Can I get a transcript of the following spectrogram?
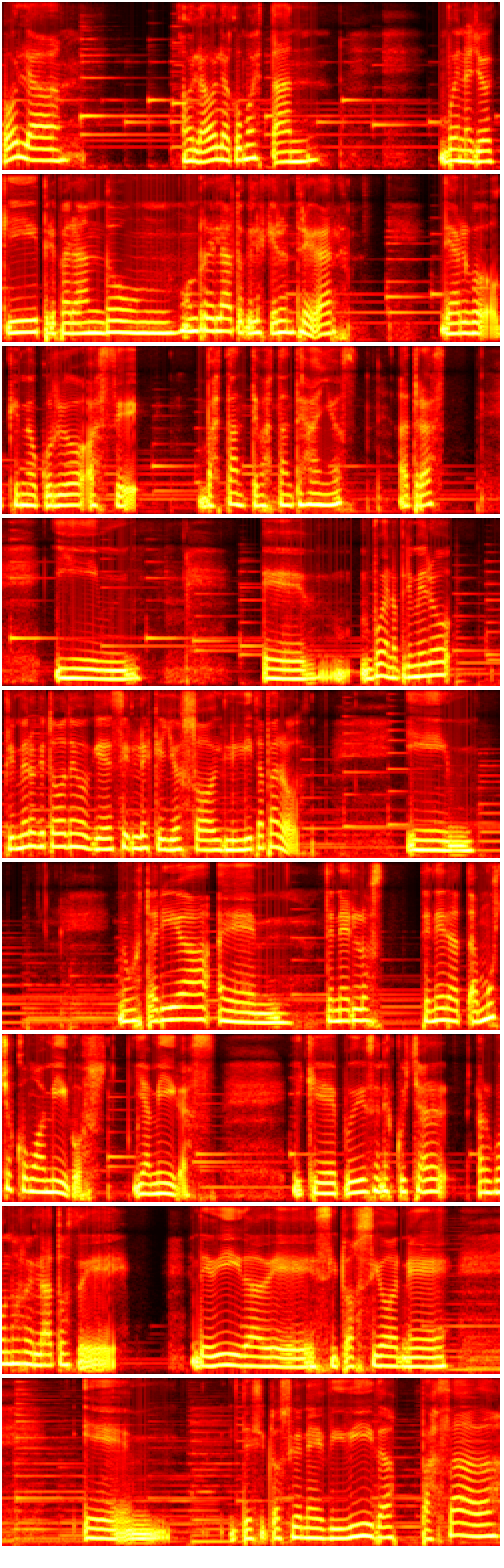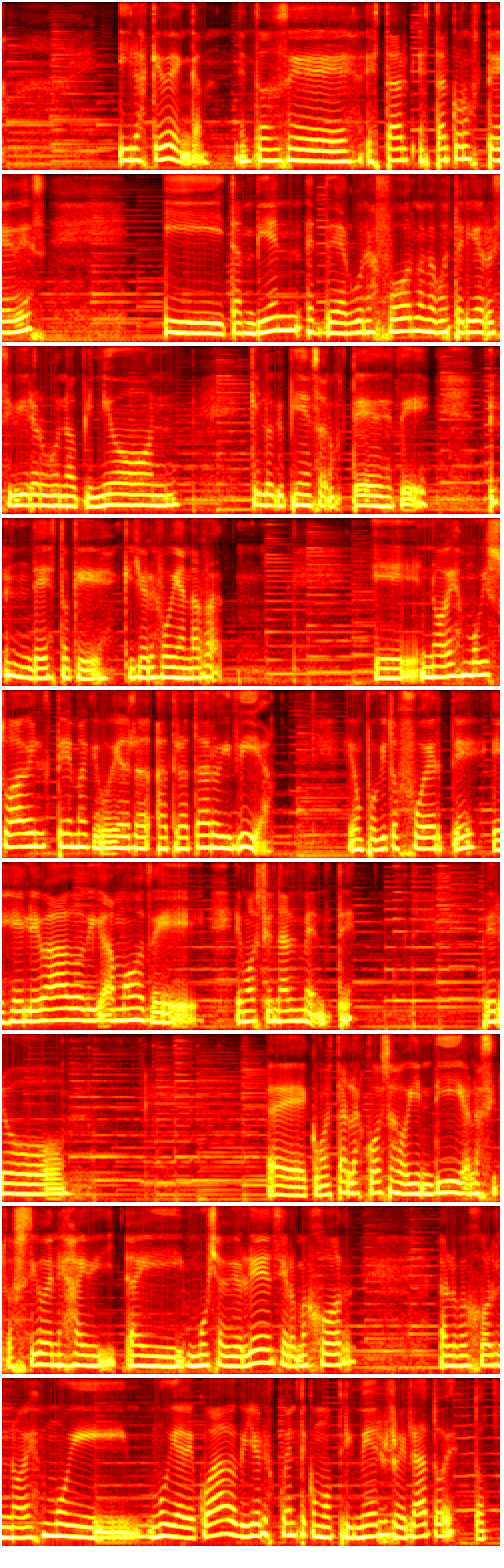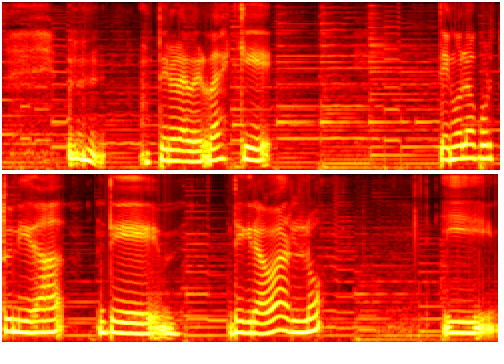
Hola, hola, hola, ¿cómo están? Bueno, yo aquí preparando un, relato que les quiero entregar de algo que me ocurrió hace bastante, bastantes años atrás. Y eh, bueno, primero, primero que todo tengo que decirles que yo soy Lilita Parod y me gustaría eh, tenerlos tener a, muchos como amigos y amigas y que pudiesen escuchar algunos relatos de, vida, de situaciones, em, de situaciones vividas, pasadas y las que vengan. Entonces, estar, estar con ustedes y también de alguna forma me gustaría recibir alguna opinión, qué es lo que piensan ustedes de, esto que, yo les voy a narrar. Eh, no es muy suave el tema que voy a, tratar hoy día. Es un poquito fuerte, es elevado, digamos, de emocionalmente. Pero eh, como están las cosas hoy en día, las situaciones, hay, hay mucha violencia, a lo mejor a lo mejor no es muy, muy adecuado que yo les cuente como primer relato esto. Pero la verdad es que tengo la oportunidad de, grabarlo y,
